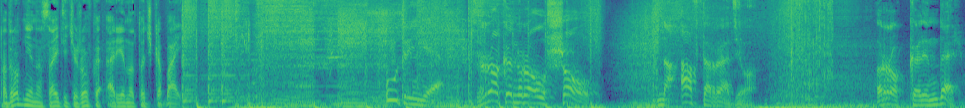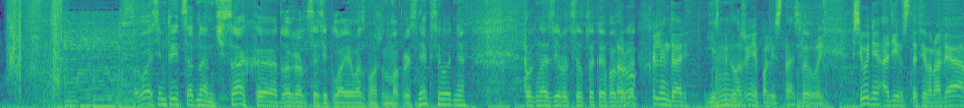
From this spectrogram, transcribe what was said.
Подробнее на сайте чижовкаарена.бай. Утреннее рок-н-ролл-шоу на Авторадио. Рок-календарь. 8.31 на часах, э, 2 градуса тепла и возможен мокрый снег сегодня. Прогнозируется вот такая погода. Рок-календарь. Есть предложение полистать. Давай. Сегодня 11 февраля.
